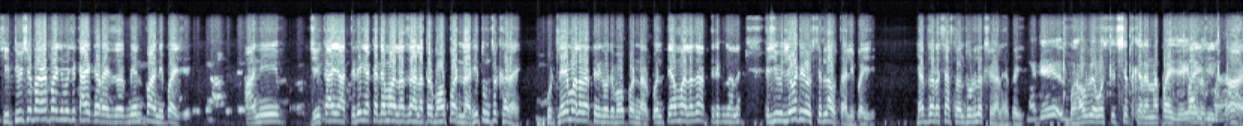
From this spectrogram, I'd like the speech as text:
शेतीविषयी बघायला पाहिजे म्हणजे काय करायचं? मेन पाणी पाहिजे. आणि जे काय अतिरेक एखाद्या मालाचा झाला तर भाव पडणार हे तुमचं खरं आहे. कुठल्याही मालाचा अतिरेक होते भाव पडणार. पण त्या मालाचा अतिरेक झाला त्याची विल्हेवाट व्यवस्थित लावता आली पाहिजे. ह्यात जरा शासनानं थोडं लक्ष घालायला पाहिजे. म्हणजे भाव व्यवस्थित शेतकऱ्यांना पाहिजे एवढंच मत. हा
